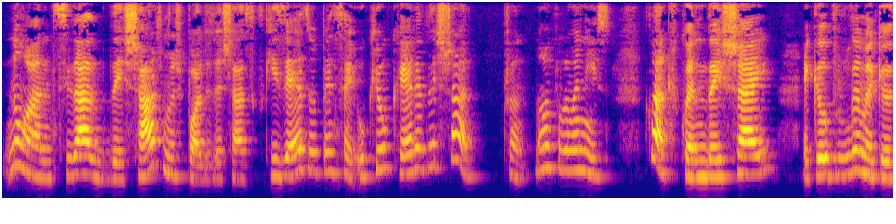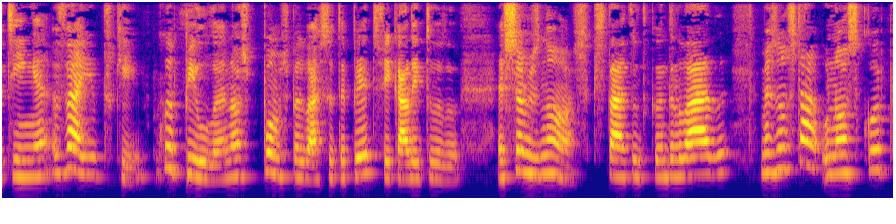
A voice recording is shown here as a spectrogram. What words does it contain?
não há necessidade de deixar, mas podes deixar se quiseres, eu pensei, o que eu quero é deixar. Pronto, não há problema nisso. Claro que quando deixei, aquele problema que eu tinha veio. Porquê? Com a pílula, nós pomos para debaixo do tapete, fica ali tudo achamos nós que está tudo controlado, mas não está. O nosso corpo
